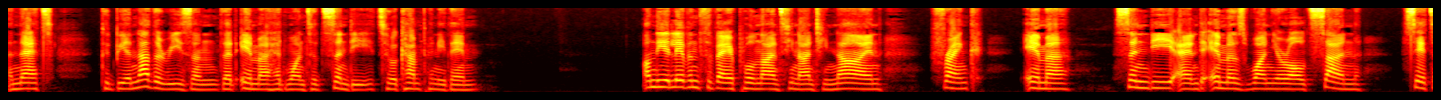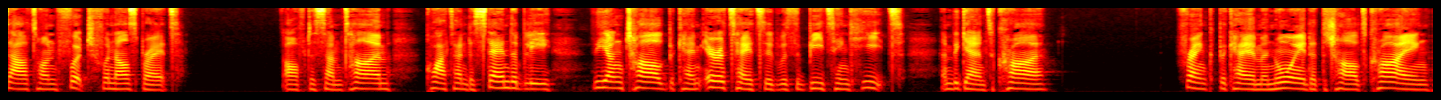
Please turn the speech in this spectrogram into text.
And that could be another reason that Emma had wanted Cindy to accompany them. On the 11th of April 1999, Frank, Emma, Cindy, and Emma's one year old son set out on foot for Nelspruit. After some time, quite understandably, the young child became irritated with the beating heat and began to cry. Frank became annoyed at the child's crying,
